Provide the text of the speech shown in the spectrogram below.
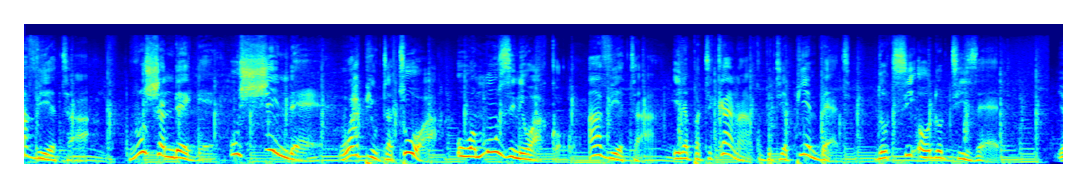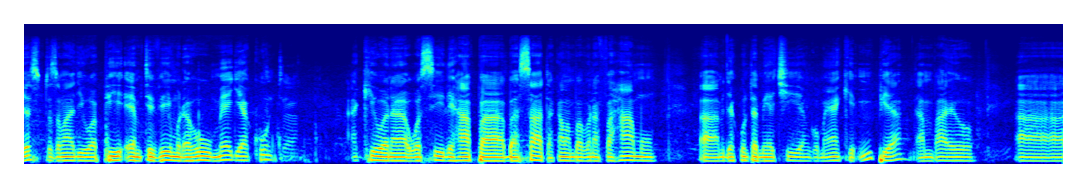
Aviator. Rusha ndege, ushinde. Wapi utatua? Uamuzi ni wako. Aviator inapatikana kupitia pmbet.co.tz. Yes, mtazamaji wa PMTV, muda huu Meja Kunta akiwa na wasili hapa Basata. Kama ambavyo nafahamu, uh, Meja Kunta ameachia ngoma yake mpya ambayo uh,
